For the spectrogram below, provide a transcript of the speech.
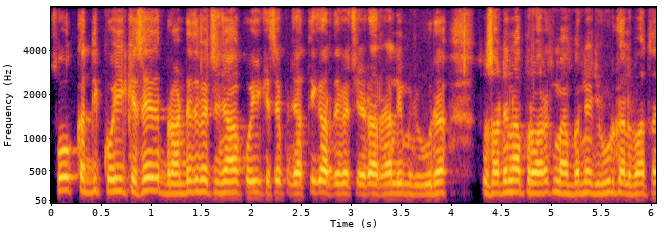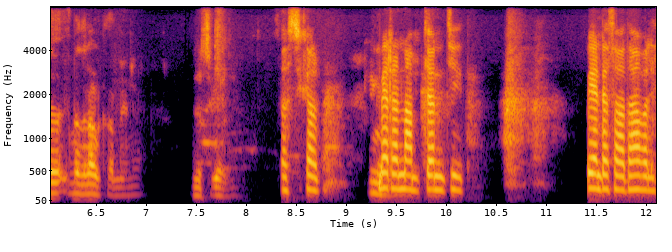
ਸੋ ਕਦੀ ਕੋਈ ਕਿਸੇ ਬਰਾਂਡੇ ਦੇ ਵਿੱਚ ਜਾਂ ਕੋਈ ਕਿਸੇ ਪੰਜਾਤੀ ਘਰ ਦੇ ਵਿੱਚ ਜਿਹੜਾ ਰਹਿਣ ਲਈ ਮਜਬੂਰ ਹੈ ਸੋ ਸਾਡੇ ਨਾਲ ਪਰਿਵਾਰਕ ਮੈਂਬਰ ਨੇ ਜਰੂਰ ਗੱਲਬਾਤ ਇਹਨਾਂ ਦੇ ਨਾਲ ਕਰ ਲੈਣੀ ਸਤਿ ਸ਼੍ਰੀ ਅਕਾਲ ਮੇਰਾ ਨਾਮ ਚਰਨਜੀਤ ਪਿੰਡ ਸਾਧਾਂ ਵਾਲੀ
